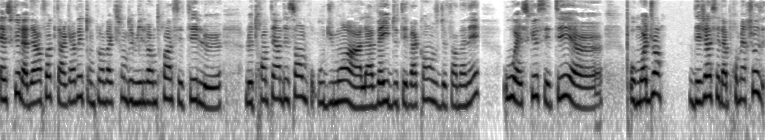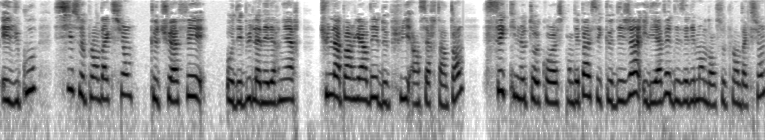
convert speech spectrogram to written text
Est-ce que la dernière fois que tu as regardé ton plan d'action 2023, c'était le, le 31 décembre, ou du moins à la veille de tes vacances de fin d'année, ou est-ce que c'était euh, au mois de juin? Déjà, c'est la première chose, et du coup, si ce plan d'action que tu as fait au début de l'année dernière, tu ne l'as pas regardé depuis un certain temps, c'est qu'il ne te correspondait pas, c'est que déjà il y avait des éléments dans ce plan d'action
